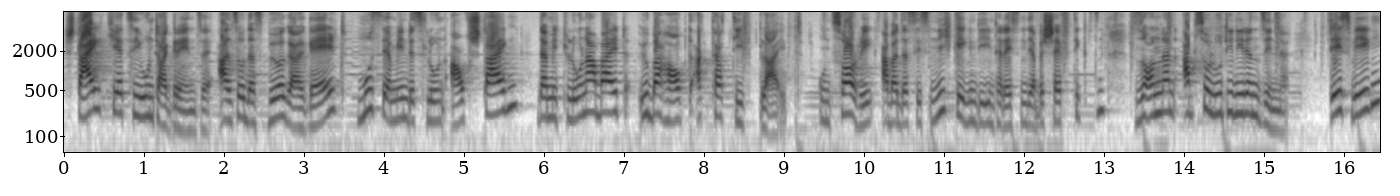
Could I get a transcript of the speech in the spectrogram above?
Steigt jetzt die Untergrenze, also das Bürgergeld, muss der Mindestlohn auch steigen, damit Lohnarbeit überhaupt attraktiv bleibt. Und sorry, aber das ist nicht gegen die Interessen der Beschäftigten, sondern absolut in ihrem Sinne. Deswegen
